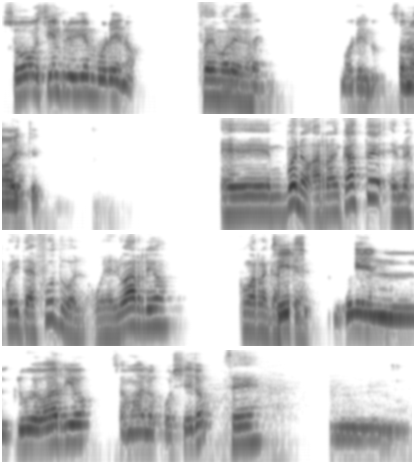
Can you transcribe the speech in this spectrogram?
Yo siempre viví en Moreno. Soy de Moreno. Moreno, zona oeste. Eh, bueno, ¿arrancaste en una escuelita de fútbol o en el barrio? ¿Cómo Sí, arrancaste? sí, fui en el club de barrio, llamado Los Polleros. Sí. Y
